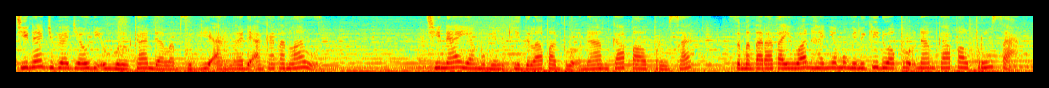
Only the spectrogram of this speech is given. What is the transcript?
Cina juga jauh diunggulkan dalam segi armada angkatan laut. Cina yang memiliki 86 kapal perusak, sementara Taiwan hanya memiliki 26 kapal perusak.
